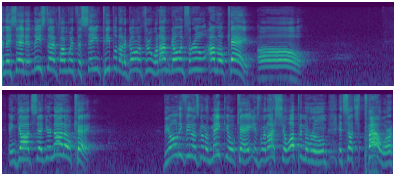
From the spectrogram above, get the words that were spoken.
And they said, At least if I'm with the same people that are going through what I'm going through, I'm okay. Oh. And God said, You're not okay. The only thing that's going to make you okay is when I show up in the room in such power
